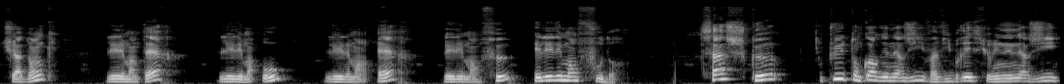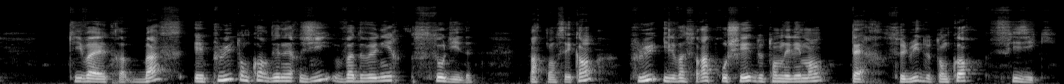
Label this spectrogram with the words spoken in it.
Tu as donc l'élément terre, l'élément eau, l'élément air, l'élément feu et l'élément foudre. Sache que plus ton corps d'énergie va vibrer sur une énergie qui va être basse et plus ton corps d'énergie va devenir solide. Par conséquent, plus il va se rapprocher de ton élément celui de ton corps physique.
